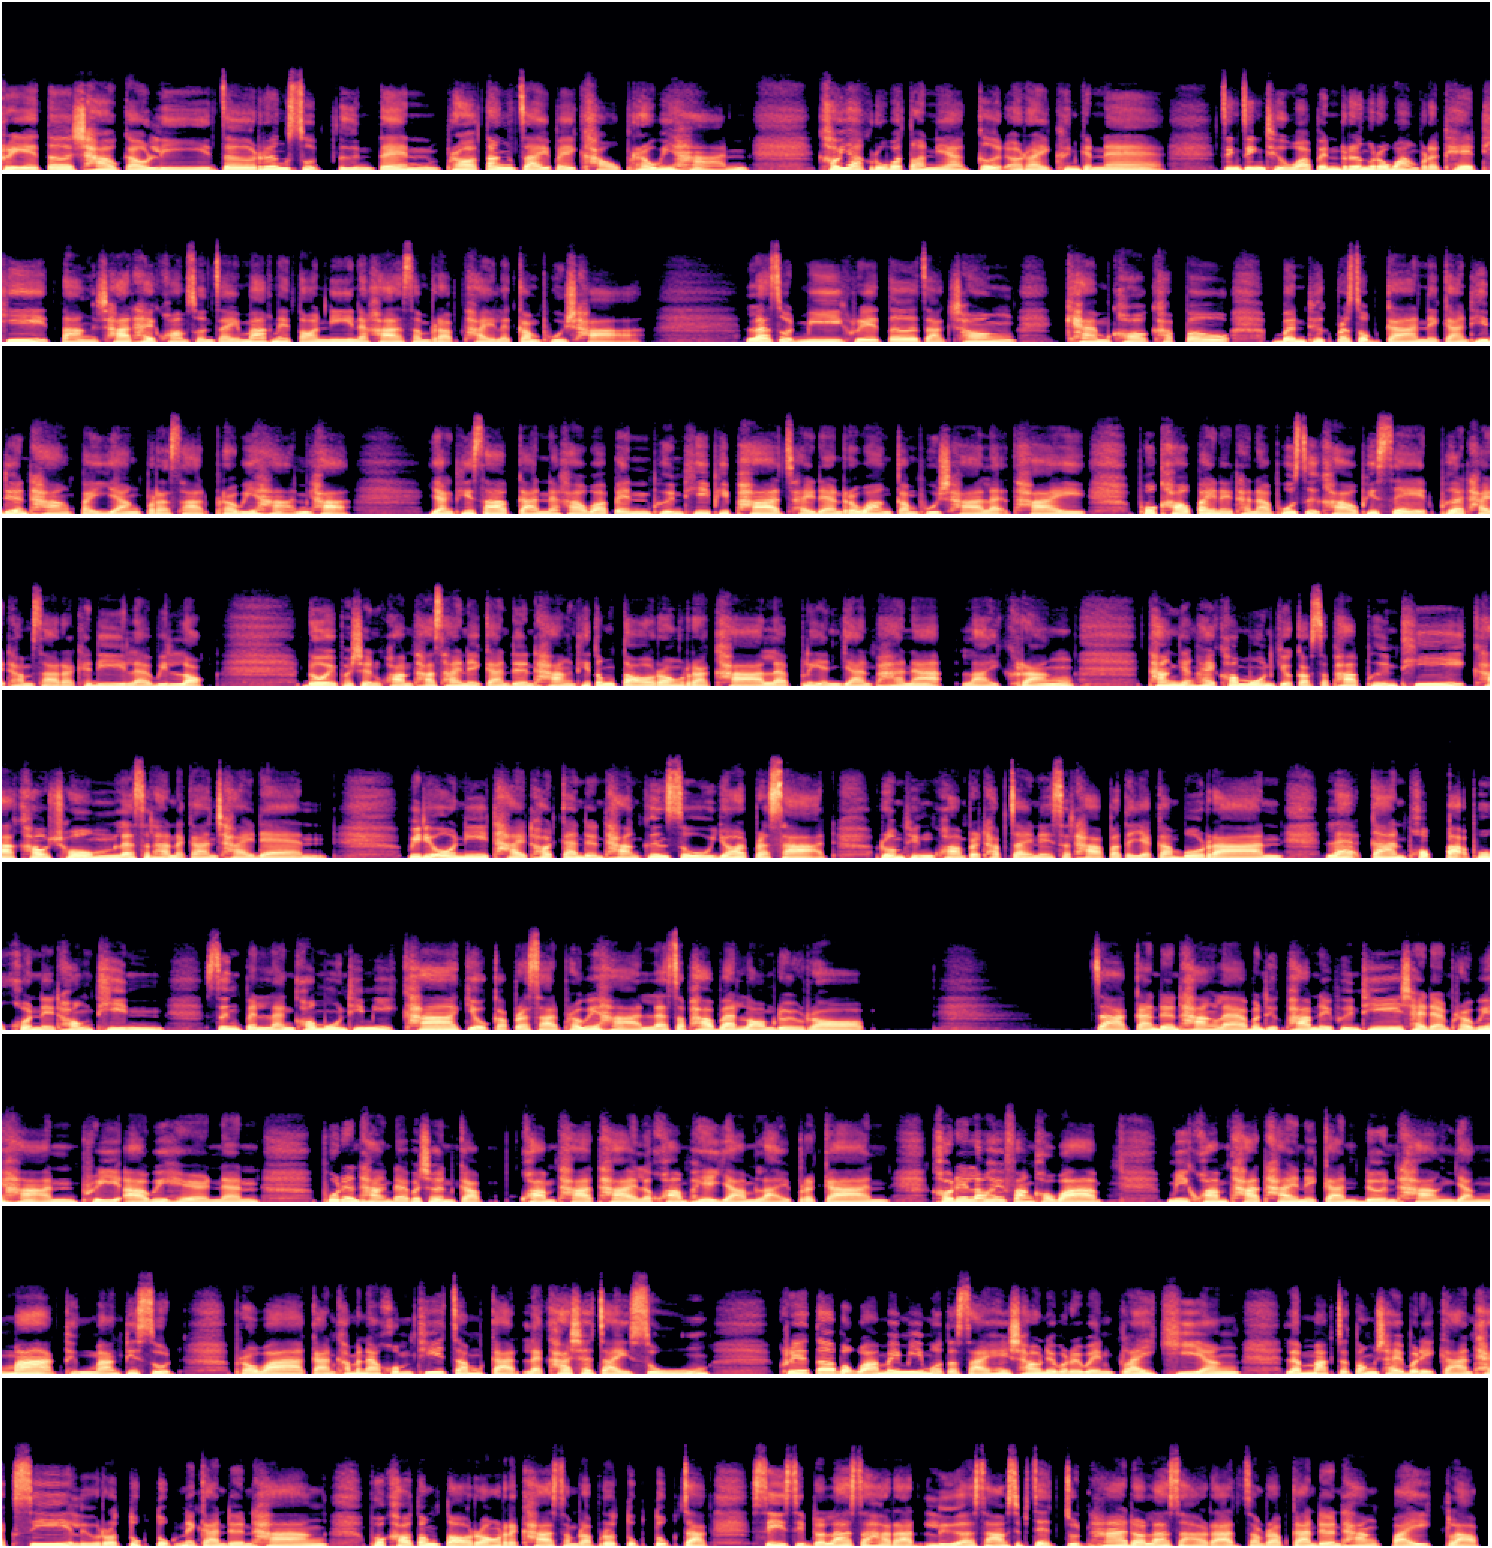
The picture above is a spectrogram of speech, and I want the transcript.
ครีเอเตอร์ชาวเกาหลีเจอเรื่องสุดตื่นเต้น เพราะตั้งใจไปเขาพระวิหาร เขาอยากรู้ว่าตอนนี้เกิดอะไรขึ้นกันแน่ จริง ๆ ถือว่าเป็นเรื่องระหว่างประเทศที่ต่างชาติให้ความสนใจมากในตอนนี้นะคะสำหรับไทยและกัมพูชาล่าสุดมีครีเอเตอร์จากช่อง Cam Call Couple บันทึกประสบการณ์ในการที่เดินทางไปยังปราสาทพระวิหารค่ะ อย่างที่ทราบกันนะคะว่าเป็นพื้นที่พิพาทชายแดนระหว่างกัมพูชาและไทย พวกเขาไปในฐานะผู้สื่อข่าวพิเศษ เพื่อถ่ายทำสารคดีและวิลล็อก โดยเผชิญความท้าทายในการเดินทางที่ต้องต่อรองราคา และเปลี่ยนยานพาหนะหลายครั้ง ทั้งยังให้ข้อมูลเกี่ยวกับสภาพพื้นที่ค่าเข้าชม และสถานการณ์ชายแดน วิดีโอนี้ถ่ายทอดการเดินทางขึ้นสู่ยอดปราสาท รวมถึงความประทับใจในสถาปัตยกรรมโบราณ และการพบปะผู้คนในท้องถิ่น ซึ่งเป็นแหล่งข้อมูลที่มีค่าเกี่ยวกับปราสาทพระวิหารและสภาพแวดล้อมโดยรอบ จากการเดินทางและบันทึกภาพในพื้นที่ชายแดนพระวิหาร Pre Art Vihaar นั้น ผู้เดินทางได้เผชิญกับความท้าทายและความพยายามหลายประการ เขาได้เล่าให้ฟังค่ะว่า มีความท้าทายในการเดินทางอย่างมากถึงมากที่สุด เพราะว่าการคมนาคมที่จำกัดและค่าใช้จ่ายสูงครีเอเตอร์บอกว่าไม่มีมอเตอร์ไซค์ให้เช่าในบริเวณใกล้เคียง และมักจะต้องใช้บริการแท็กซี่ หรือรถตุกๆ ในการเดินทาง พวกเขาต้องต่อรองราคาสำหรับรถตุกๆ จาก 40 ดอลลาร์สหรัฐเหลือ 37.5 5 ดอลลาร์สหรัฐสำหรับการเดินทางไปกลับ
